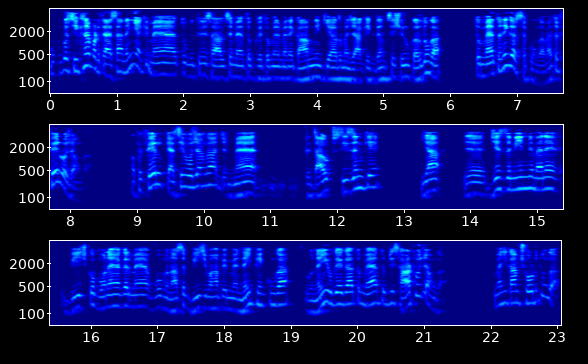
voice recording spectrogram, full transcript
उनको सीखना पड़ता है। ऐसा नहीं है कि मैं तो इतने साल से मैं तो खेतों में मैंने काम नहीं किया तो मैं जाके एकदम से शुरू कर दूँगा तो मैं तो नहीं कर सकूँगा, मैं तो फेल हो जाऊँगा। और फिर फेल कैसे हो जाऊँगा? जब मैं विदाउट सीज़न के या जिस ज़मीन में मैंने बीज को बोना है, अगर मैं वो मुनासिब बीज वहाँ पे मैं नहीं फेंकूँगा तो वो नहीं उगेगा तो मैं तो डिसहार्ट हो जाऊँगा। मैं ये काम छोड़ दूँगा।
